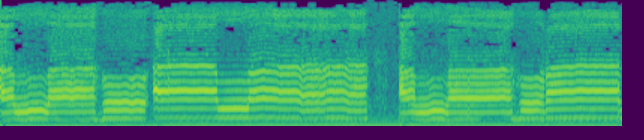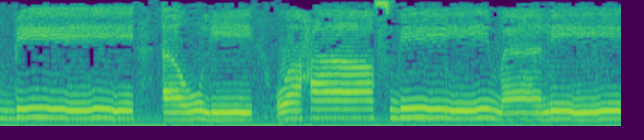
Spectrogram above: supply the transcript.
Allahu Allah Allahu Rabbi Awli wa hasbi mali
